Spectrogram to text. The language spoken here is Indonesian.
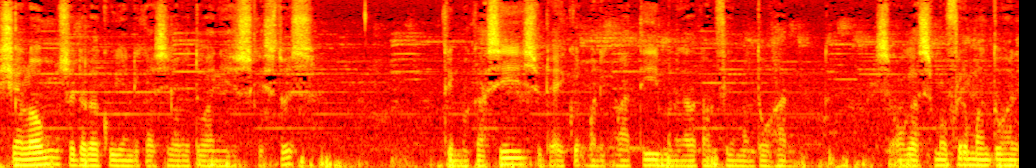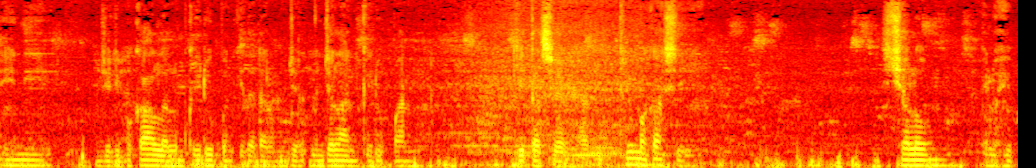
Shalom saudaraku yang dikasih oleh Tuhan Yesus Kristus. Terima kasih sudah ikut menikmati mendengarkan firman Tuhan. Semoga semua firman Tuhan ini menjadi bekal dalam kehidupan kita dalam menjalani kehidupan kita sehari-hari. Terima kasih. Shalom Elohim.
